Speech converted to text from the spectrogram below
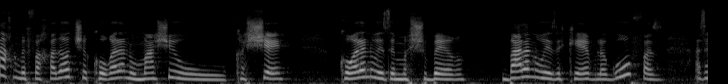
אנחנו מפחדות שקורה לנו משהו קשה, קורה לנו איזה משבר, בא לנו איזה כאב לגוף, אז, אז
